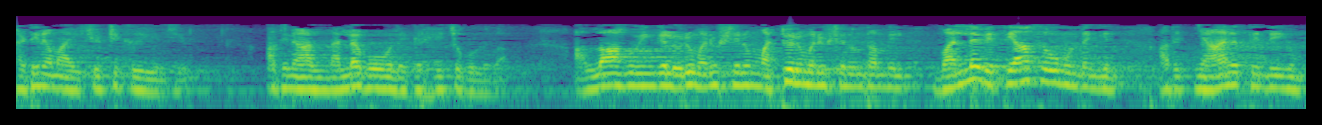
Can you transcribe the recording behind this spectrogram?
കഠിനമായി ശിക്ഷിക്കുകയും ചെയ്തു. അതിനാൽ നല്ലപോലെ ഗ്രഹിച്ചുകൊള്ളുക അള്ളാഹുവിങ്കിൽ ഒരു മനുഷ്യനും മറ്റൊരു മനുഷ്യനും തമ്മിൽ വല്ല വ്യത്യാസവുമുണ്ടെങ്കിൽ അത് ജ്ഞാനത്തിന്റെയും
